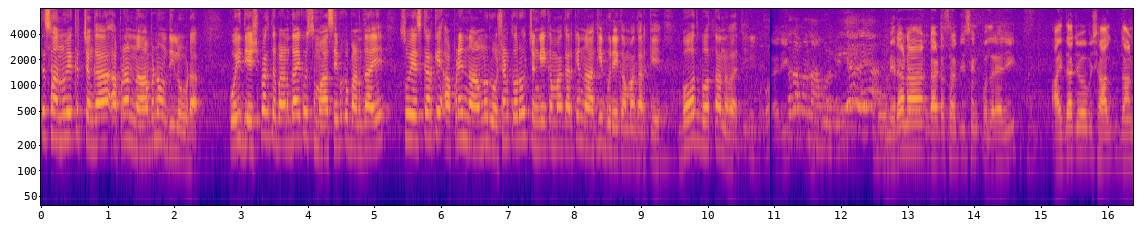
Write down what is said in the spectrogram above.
ਤੇ ਸਾਨੂੰ ਇੱਕ ਚੰਗਾ ਆਪਣਾ ਨਾਮ ਬਣਾਉਣ ਦੀ ਲੋੜ ਆ। ਕੋਈ ਦੇਸ਼ ਭਗਤ ਬਣਦਾ ਹੈ ਕੋਈ ਸਮਾਜ ਸੇਵਕ ਬਣਦਾ ਹੈ ਸੋ ਇਸ ਕਰਕੇ ਆਪਣੇ ਨਾਮ ਨੂੰ ਰੋਸ਼ਨ ਕਰੋ ਚੰਗੇ ਕੰਮਾਂ ਕਰਕੇ ਨਾ ਕਿ ਬੁਰੇ ਕੰਮਾਂ ਕਰਕੇ। ਬਹੁਤ ਬਹੁਤ ਧੰਨਵਾਦ ਜੀ। ਹੈ ਜੀ ਸਰ ਆਪਣਾ ਨਾਮ ਬੋਲ ਕੇ ਮੇਰਾ ਨਾਮ ਡਾਕਟਰ ਸਰਬਜੀਤ ਸਿੰਘ ਭੁੱਲਰ ਹੈ ਜੀ। ਅੱਜ ਦਾ ਜੋ ਵਿਸ਼ਾਲ ਦਾਨ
